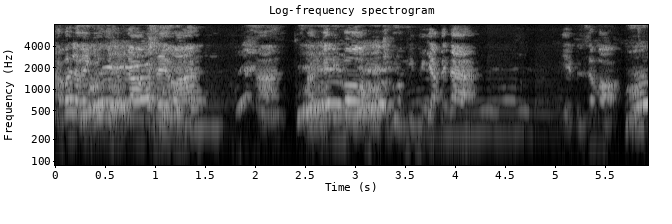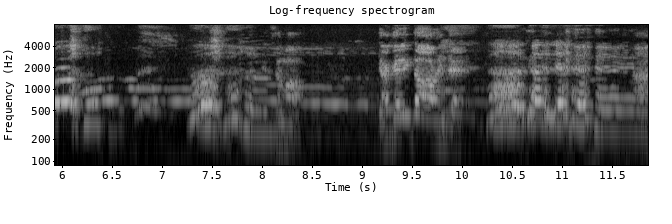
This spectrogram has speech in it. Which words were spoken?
Ako nakikiusap lang ako sa'yo ha. Ha? Tanggalin mo. Magbibigyan kita. Okay, bilisan mo. Bilisan mo. Gagaling to o hindi? Ha?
